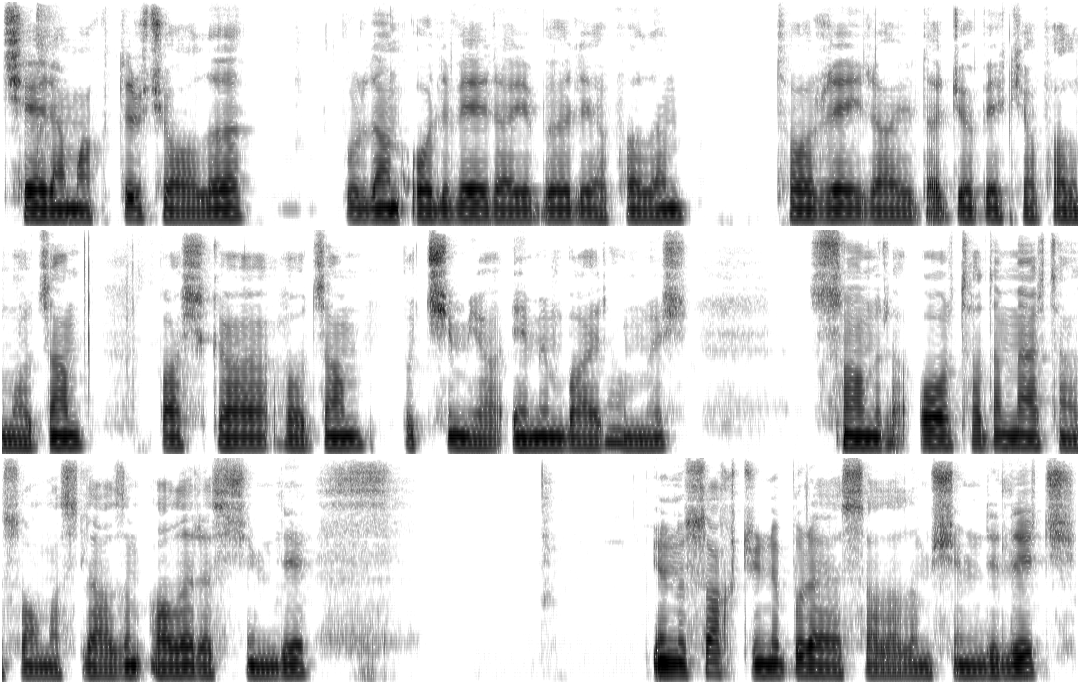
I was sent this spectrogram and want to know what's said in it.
Kerem Aktürkoğlu. Buradan Oliveira'yı böyle yapalım. Torreira'yı da göbek yapalım hocam. Başka hocam bu kim ya? Emin Bayrammış. Sonra ortada Mertens olması lazım. Alırız şimdi. Yunus Akgün'ü buraya salalım şimdilik.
